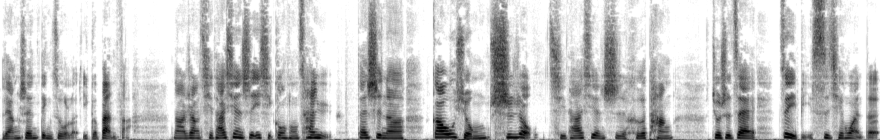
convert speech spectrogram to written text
量身定做了一个办法，那让其他县市一起共同参与。但是呢，高雄吃肉，其他县市喝汤，就是在这笔四千万的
